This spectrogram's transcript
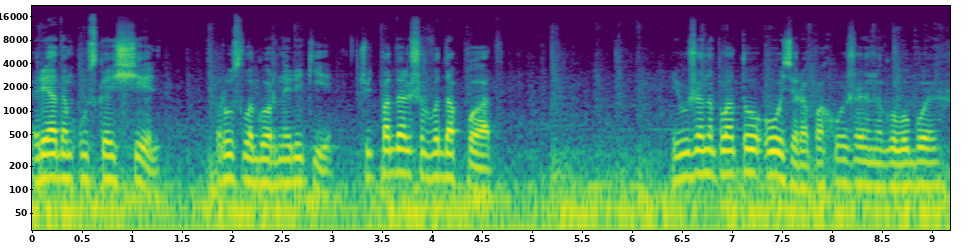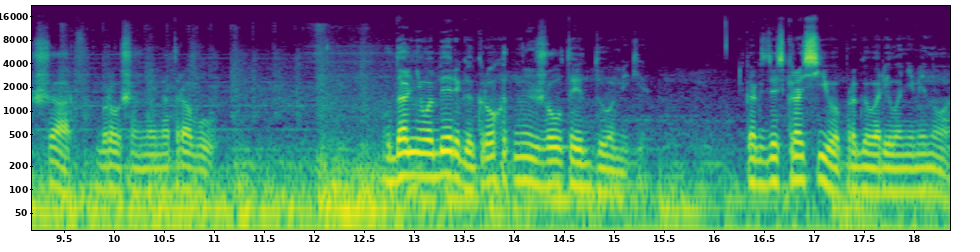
Рядом узкая щель, русло горной реки, чуть подальше водопад. И уже на плато озеро, похожее на голубой шарф, брошенный на траву. У дальнего берега крохотные желтые домики – как здесь красиво», — проговорила Немино.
